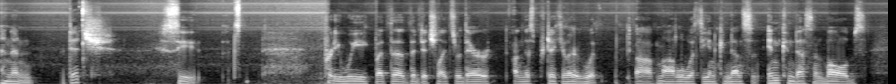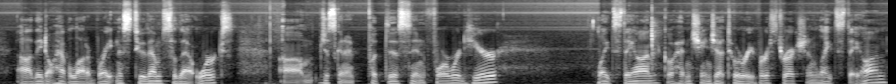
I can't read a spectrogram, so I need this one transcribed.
and then ditch see it's pretty weak but the the ditch lights are there on this particular with uh, model with the incandescent incandescent bulbs uh, they don't have a lot of brightness to them so that works um, just gonna put this in forward here lights stay on go ahead and change that to a reverse direction lights stay on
